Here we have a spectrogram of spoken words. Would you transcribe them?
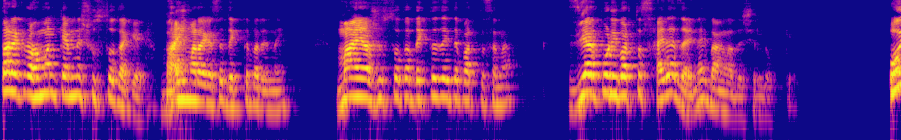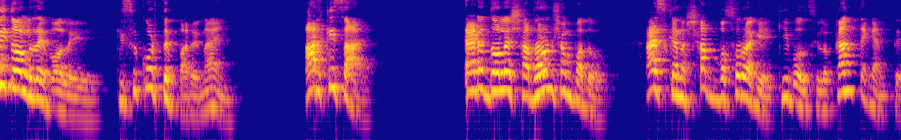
তারেক রহমান কেমনে সুস্থ থাকে? ভাই মারা গেছে, দেখতে পারে নাই। মায়ের অসুস্থতা দেখতে যাইতে পারতেছে না। জিয়ার পরিবার তো ছাইরা যায় নাই বাংলাদেশের লোককে। ওই দল রে বলে, কিছু করতে পারে নাই। আর কি চায়? একটা দলের সাধারণ সম্পাদক। আজ কেন সাত বছর আগে কি বলছিল? কানতে কানতে।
